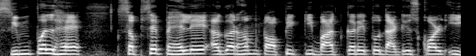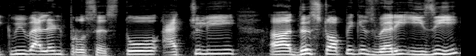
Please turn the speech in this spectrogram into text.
सिंपल है। सबसे पहले अगर हम टॉपिक की बात करें तो that is called equivalent process तो actually this topic is very easy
